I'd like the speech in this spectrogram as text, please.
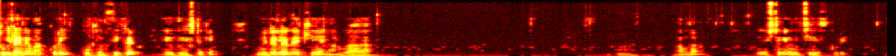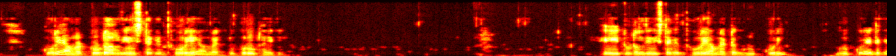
দুই লাইনে ভাগ করি কুকিং সিক্রেট এই জিনিসটাকে। মিডলে রেখে আমরা আমরা জিনিসটাকে নিচে ইউজ করি। করে আমরা টোটাল জিনিসটাকে ধরে আমরা একটু উপরে উঠাই দিই। এই টোটাল জিনিসটাকে ধরে আমরা একটা গ্রুপ করি। গ্রুপ করে এটাকে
